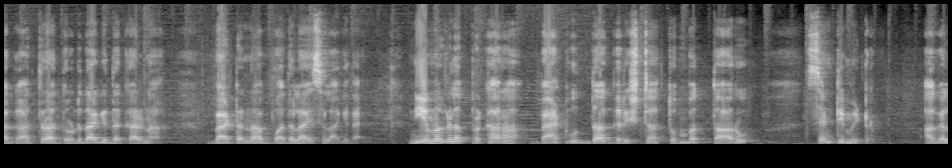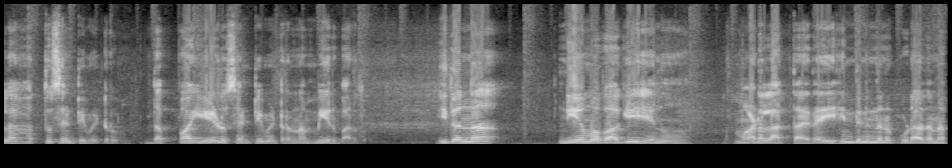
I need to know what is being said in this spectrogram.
ಆ ಗಾತ್ರ ದೊಡ್ಡದಾಗಿದ್ದ ಕಾರಣ ಬ್ಯಾಟನ್ನು ಬದಲಾಯಿಸಲಾಗಿದೆ. ನಿಯಮಗಳ ಪ್ರಕಾರ ಬ್ಯಾಟ್ ಉದ್ದ ಗರಿಷ್ಠ ತೊಂಬತ್ತಾರು ಸೆಂಟಿಮೀಟ್ರ್ ಅಗಲ ಹತ್ತು ಸೆಂಟಿಮೀಟ್ರು ದಪ್ಪ ಏಳು ಸೆಂಟಿಮೀಟ್ರನ್ನು ಮೀರಬಾರ್ದು. ಇದನ್ನು ನಿಯಮವಾಗಿ ಏನು ಮಾಡಲಾಗ್ತಾ ಇದೆ. ಈ ಹಿಂದಿನಿಂದನೂ ಕೂಡ ಅದನ್ನು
